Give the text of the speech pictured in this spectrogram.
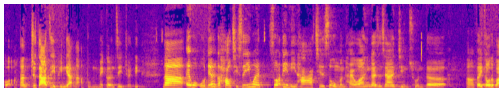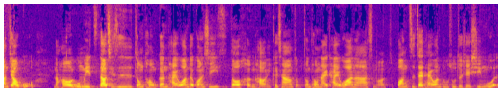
话，但就大家自己评量啦，不每个人自己决定。那哎、我我另外一个好奇，是因为斯瓦蒂尼它其实是我们台湾应该是现在仅存的呃非洲的邦交国，然后我们也知道，其实总统跟台湾的关系一直都很好，你可以常常总总统来台湾啊，什么王子在台湾读书这些新闻。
